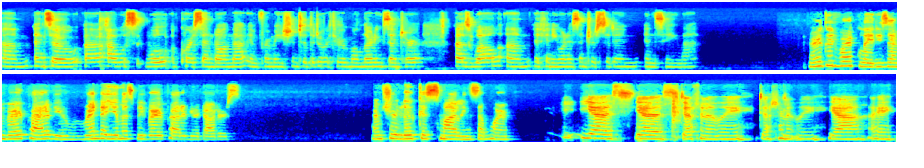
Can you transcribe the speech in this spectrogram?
Um, and so uh, I will, will, of course, send on that information to the Dorothy Ramon Learning Center as well, um, if anyone is interested in, in seeing that. Very good work, ladies. I'm very proud of you. Brenda, you must be very proud of your daughters. I'm sure Luke is smiling somewhere. Yes, yes, definitely, definitely. Yeah, I,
